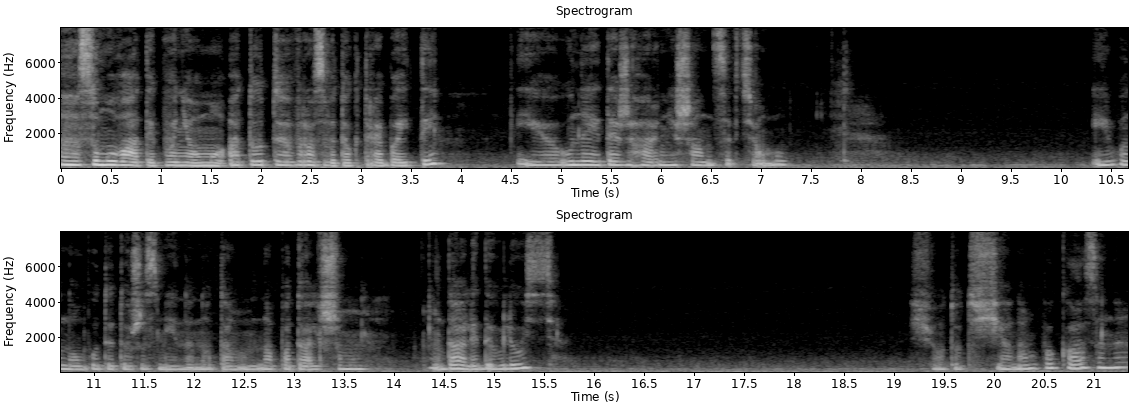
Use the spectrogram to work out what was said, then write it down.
е, сумувати по ньому, а тут в розвиток треба йти, і у неї теж гарні шанси в цьому. І воно буде дуже змінено там на подальшому. Далі дивлюсь. Що тут ще нам показане?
